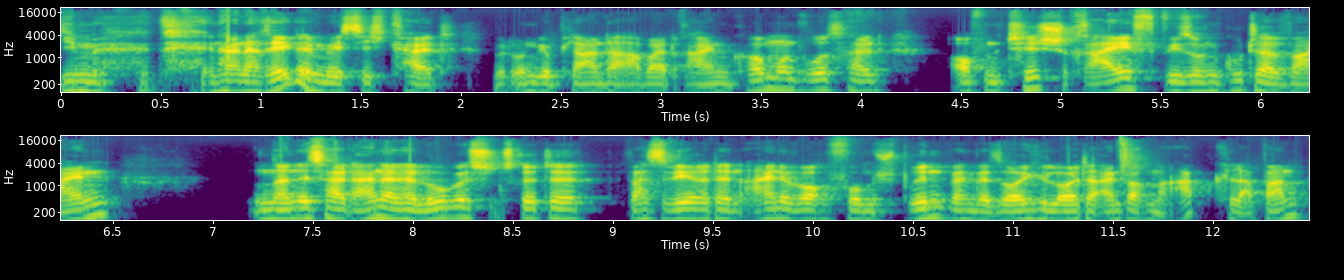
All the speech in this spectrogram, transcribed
die in einer Regelmäßigkeit mit ungeplanter Arbeit reinkommen und wo es halt auf dem Tisch reift wie so ein guter Wein und dann ist halt einer der logischen Schritte, was wäre denn eine Woche vor dem Sprint, wenn wir solche Leute einfach mal abklappern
